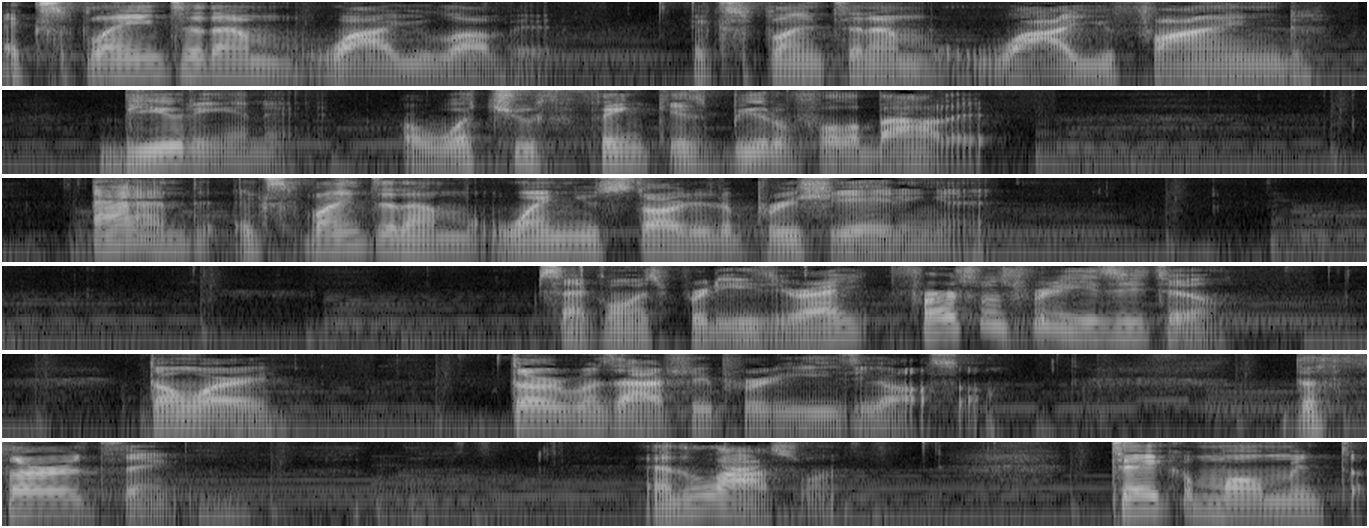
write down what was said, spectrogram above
Explain to them why you love it. Explain to them why you find beauty in it or what you think is beautiful about it. And explain to them when you started appreciating it. Second one's pretty easy, right? First one's pretty easy too. Don't worry, Third one's actually pretty easy, also. The third thing, and the last one, take a moment to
